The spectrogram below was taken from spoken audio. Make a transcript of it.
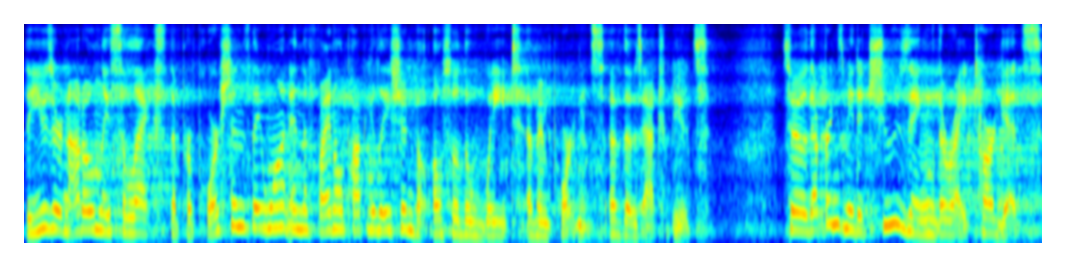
the user not only selects the proportions they want in the final population, but also the weight of importance of those attributes. So that brings me to choosing the right targets.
